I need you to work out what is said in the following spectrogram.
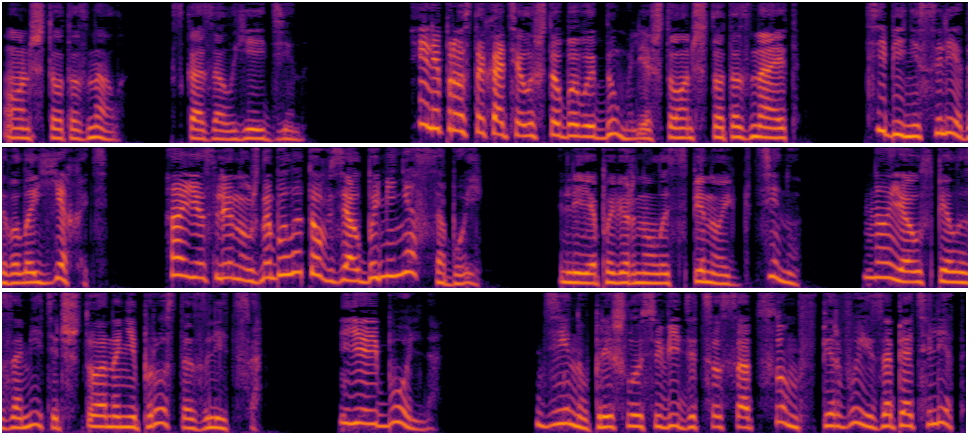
Он что-то знал, — сказал ей Дин. Или просто хотел, чтобы вы думали, что он что-то знает. Тебе не следовало ехать. А если нужно было, то взял бы меня с собой. Лия повернулась спиной к Дину, но я успела заметить, что она не просто злится. Ей больно. Дину пришлось увидеться с отцом впервые за пять лет,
